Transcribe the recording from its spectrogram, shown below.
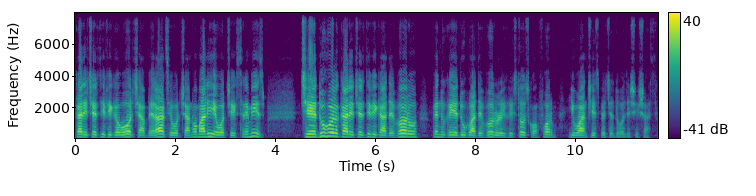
care certifică orice aberație, orice anomalie, orice extremism, ci e Duhul care certifică adevărul, pentru că e Duhul adevărului Hristos conform Ioan 15:26.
